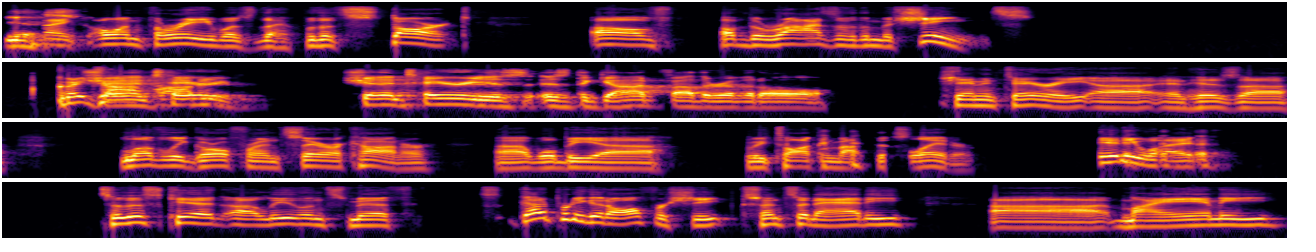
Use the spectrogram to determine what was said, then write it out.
yes. I think on three was the the start of of the rise of the machines. Great Shannon job, Terry. Robbie. Shannon Terry is is the godfather of it all. Shannon Terry uh, and his uh, lovely girlfriend Sarah Connor uh, will be uh, we'll be talking about this later. Anyway, so this kid uh, Leland Smith got a pretty good offer sheet: Cincinnati, uh, Miami,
